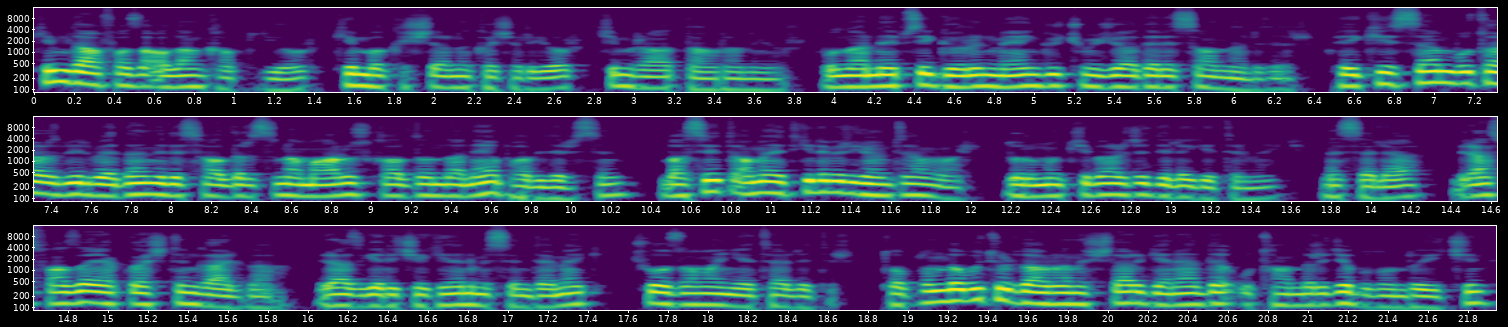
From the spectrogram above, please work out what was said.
Kim daha fazla alan kaplıyor, kim bakışlarını kaçırıyor, kim rahat davranıyor. Bunların hepsi görünmeyen güç mücadelesi anlarıdır. Peki sen bu tarz bir beden dili saldırısına maruz kaldığında ne yapabilirsin? Basit ama etkili bir yöntem var. Durumu kibarca dile getirmek. Mesela biraz fazla yaklaştın galiba. Biraz geri çekilir misin demek çoğu zaman yeterlidir. Toplumda bu tür davranışlar genelde utandırıcı bulunduğu için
